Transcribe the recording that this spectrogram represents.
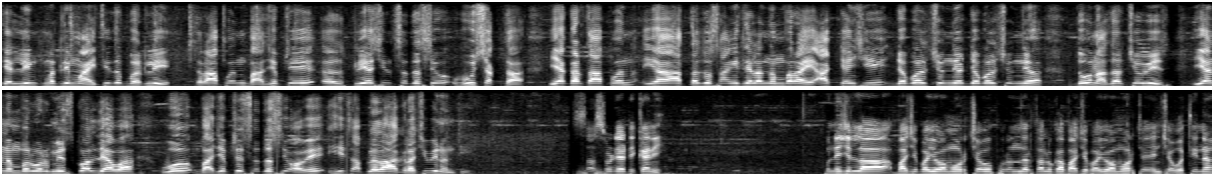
त्या लिंकमधली माहिती जर भरली तर आपण भाजपचे क्रियाशील सदस्य होऊ शकता. याकरता आपण या आत्ता जो सांगितलेला नंबर आहे अठ्ठ्याऐंशी डबल शून्य डबल शून्य दोन हजार चोवीस या नंबरवर मिस कॉल द्यावा व भाजपचे सदस्य व्हावे हीच आपल्याला आग्रहाची विनंती. सासवड या ठिकाणी. पुणे जिल्हा भाजपा युवा मोर्चा व पुरंदर तालुका भाजपा युवा मोर्चा यांच्या वतीनं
